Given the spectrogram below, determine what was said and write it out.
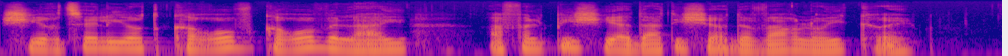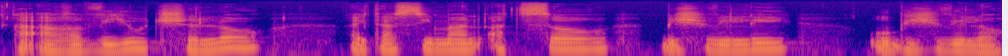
שירצה להיות קרוב קרוב אליי, אף על פי שידעתי שהדבר לא יקרה. הערביות שלו הייתה סימן עצור בשבילי ובשבילו.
